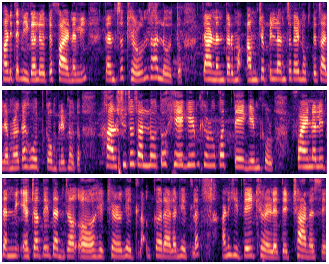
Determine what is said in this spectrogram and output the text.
आणि ते निघाले होते फायनली त्यांचं खेळून झालं होतं. त्यानंतर मग आमच्या पिल्लांचं काही नुकतेच आल्यामुळे काही होत कंप्लीट नव्हतं. हारशीचं चाललं होतं हे गेम खेळू का? ते गेम खेळू. फायनली त्यांनी याच्यातही त्यांच्या हे खेळ घेतला करायला घेतलं. आणि इथेही खेळले ते छान असे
